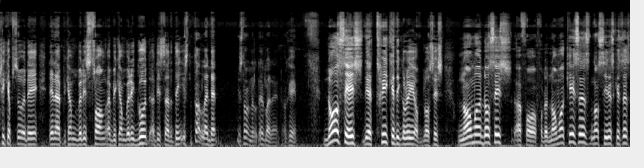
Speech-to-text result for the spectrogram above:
three capsules a day, then I become very strong, I become very good at this other thing. It's not like that. It's not like that. Okay. Dosage, there are three categories of dosage. Normal dosage uh, for, for the normal cases, not serious cases.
